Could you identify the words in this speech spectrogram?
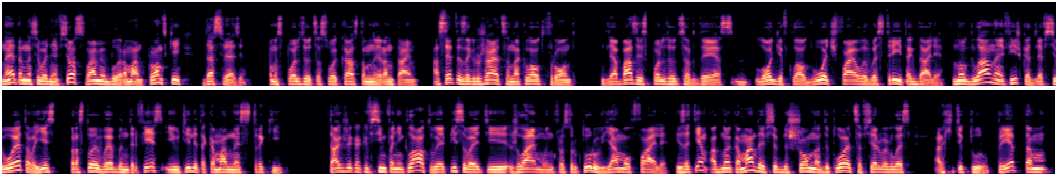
На этом на сегодня все. С вами был Роман Пронский. До связи. Используется свой кастомный рантайм. Ассеты загружаются на CloudFront. Для базы используются RDS, логи в CloudWatch, файлы в S3 и так далее. Но главная фишка для всего этого есть простой веб-интерфейс и утилита командной строки. Так же, как и в Symfony Cloud, вы описываете желаемую инфраструктуру в YAML файле, и затем одной командой все бесшовно деплоится в serverless архитектуру. При этом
